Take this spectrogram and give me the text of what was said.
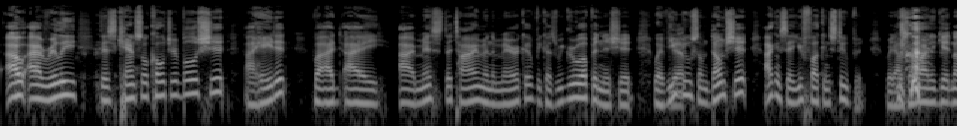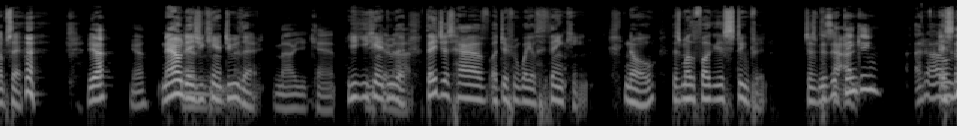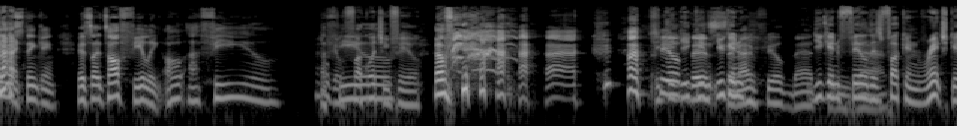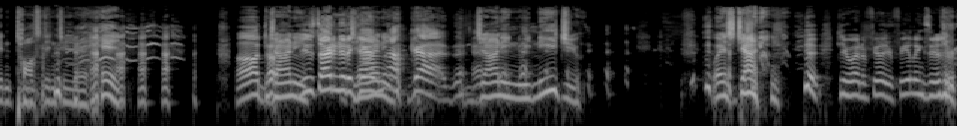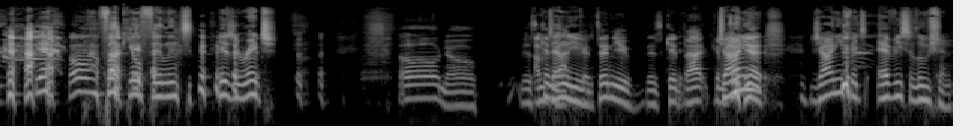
I I really this cancel culture bullshit. I hate it, but I I I miss the time in America because we grew up in this shit. Where if you Yep. do some dumb shit, I can say you're fucking stupid without somebody getting upset. yeah. Yeah. Nowadays, you can't do that. No, you can't. You you, can't do that. They just have a different way of thinking. No, this motherfucker is stupid. Just Is it I- thinking? I don't, I don't It's think not. it's thinking. It's it's all feeling. Oh, I feel. I don't I give a fuck what you feel- feel. I You feel can- you can- this. you can- and I feel that. You can feel this fucking wrench getting tossed into your head. oh, Johnny, you starting it again? Johnny, oh God, Johnny, we need you. Where's Johnny? you want to feel your feelings? Here's a- Yeah. Oh, Fuck your feelings. Here's a wrench. Oh no. This I'm telling you. Continue. This cannot Johnny- continue. Johnny fits every solution.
